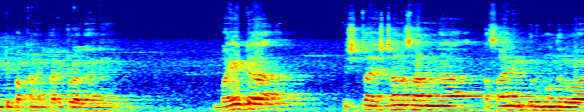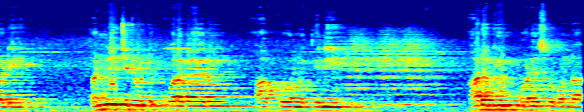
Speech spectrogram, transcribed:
ఇంటి పక్కన పెరట్లో కానీ బయట ఇష్ట ఇష్టానుసారంగా రసాయనిక పురుగు మందులు వాడి పండించేటువంటి కూరగాయలు ఆకుకూరలు తిని ఆరోగ్యం పాడేసుకోకుండా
